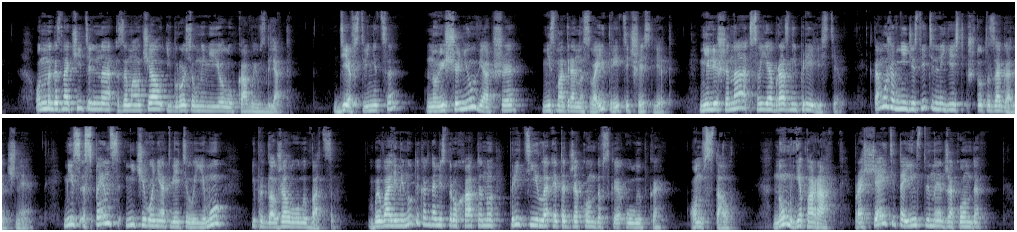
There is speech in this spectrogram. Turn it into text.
Он многозначительно замолчал и бросил на нее лукавый взгляд. Девственница, но еще не увядшая, несмотря на свои 36 лет. Не лишена своеобразной прелести. К тому же в ней действительно есть что-то загадочное. Мисс Спенс ничего не ответила ему, и продолжала улыбаться. Бывали минуты, когда мистеру Хаттону притила эта джакондовская улыбка. Он встал. «Ну, мне пора. Прощайте, таинственная Джаконда».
